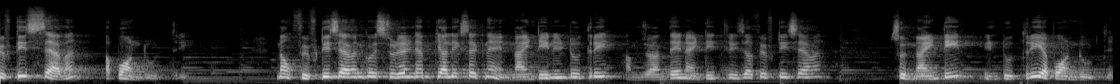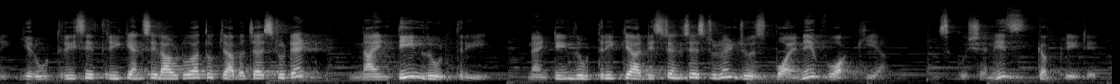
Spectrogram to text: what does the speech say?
57 upon root three now 57 को स्टूडेंट हम क्या लिख सकते हैं? 19 इंटू थ्री हम जानते हैं 19 थ्री ज़ा fifty seven so 19 into three upon root three ये रूट थ्री से थ्री कैंसिल आउट हुआ तो क्या बचा student 19 root three 19 root three क्या डिस्टेंस है स्टूडेंट जो इस बॉय ने वॉक किया. क्वेश्चन इज़ कंप्लीटेड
